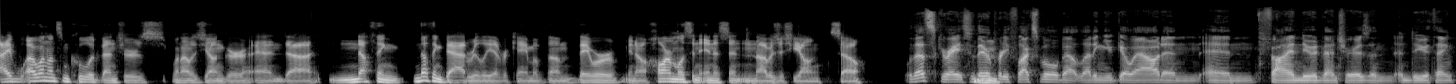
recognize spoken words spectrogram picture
I, I went on some cool adventures when I was younger, and uh, nothing nothing bad really ever came of them. They were you know harmless and innocent, and I was just young. So well, that's great. So they mm-hmm. were pretty flexible about letting you go out and and find new adventures and and do your thing.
